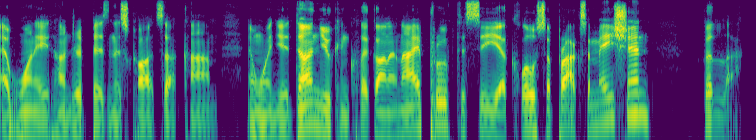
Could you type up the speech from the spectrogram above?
at 1-800-businesscards.com. And when you're done, you can click on an eye proof to see a close approximation. Good luck.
